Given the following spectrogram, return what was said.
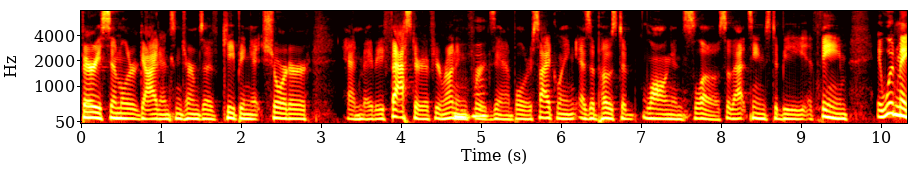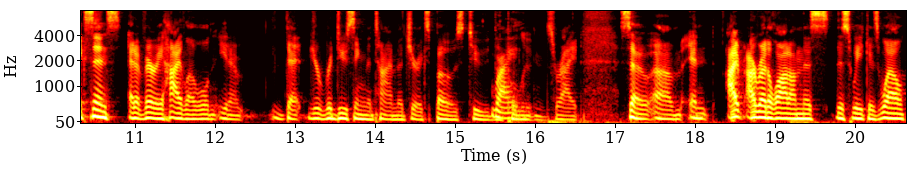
very similar guidance in terms of keeping it shorter and maybe faster if you're running, mm-hmm. for example, or cycling, as opposed to long and slow. So that seems to be a theme. It would make sense at a very high level, you know, that you're reducing the time that you're exposed to the right. pollutants, right? So, um, and I, I read a lot on this this week as well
